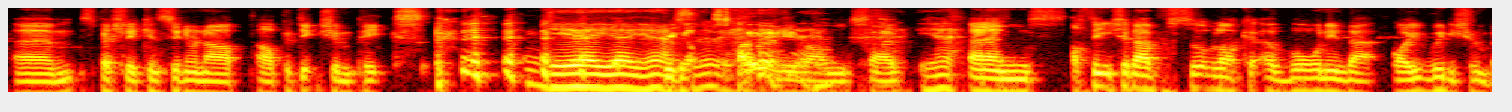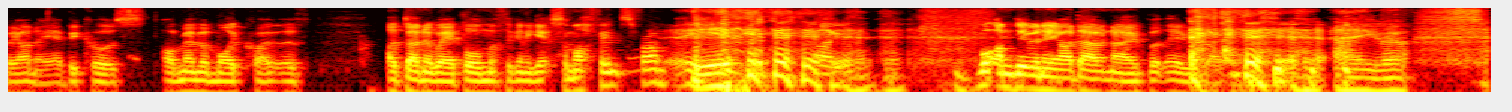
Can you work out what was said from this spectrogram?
um, especially considering our, our prediction picks. yeah, yeah, yeah. we got totally wrong. So yeah, and I think you should have sort of like a warning that I really shouldn't be on here because I remember my quote of. I don't know where Bournemouth are going to get some offense from. Like, what I'm doing here, I don't know, but there we go. Aye, well,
